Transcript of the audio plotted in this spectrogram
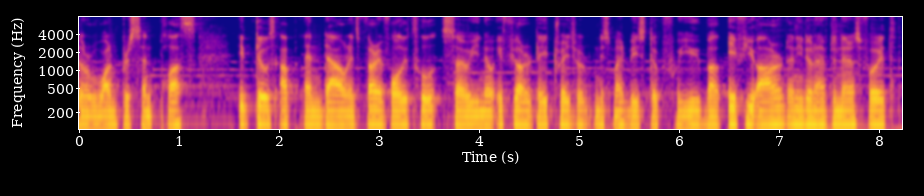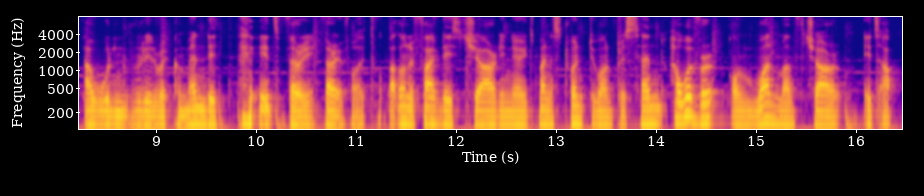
or 1% plus, it goes up and down, it's very volatile, so you know, if you are a day trader, this might be a stock for you, but if you aren't and you don't have the nerves for it, I wouldn't really recommend it. it's very, very volatile. But on the 5 days chart, you know, it's minus 21%. However, on 1 month chart, it's up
